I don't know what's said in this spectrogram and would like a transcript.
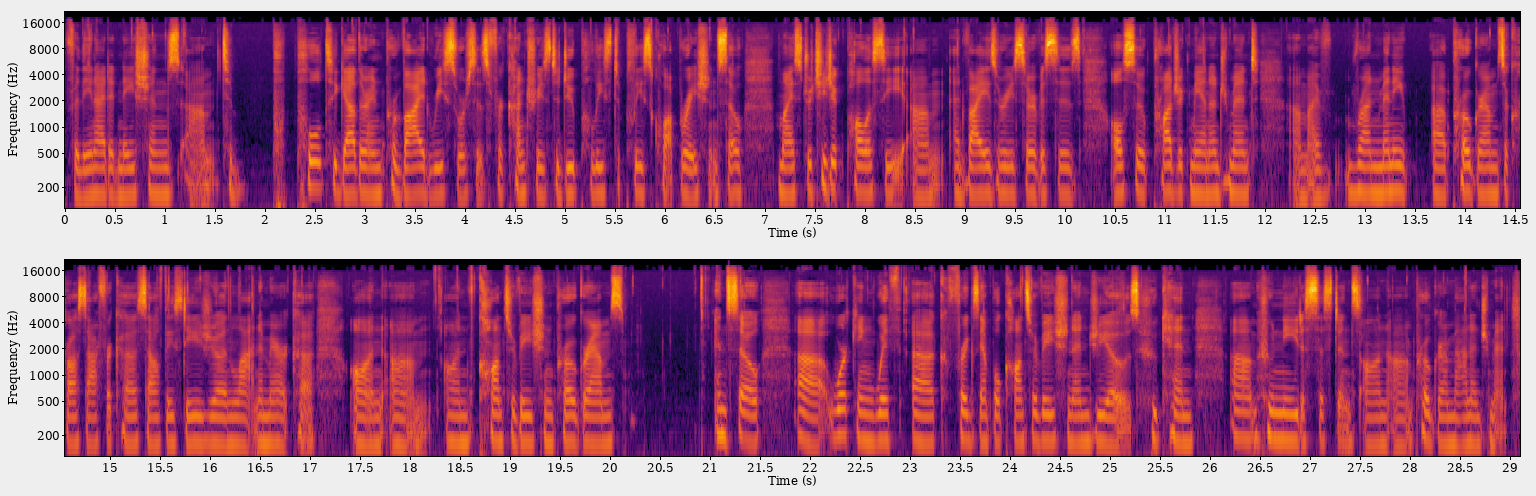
for the United Nations, um, to pull together and provide resources for countries to do police to police cooperation. So, my strategic policy um, advisory services, also project management. Um, I've run many uh, programs across Africa, Southeast Asia, and Latin America on um, on conservation programs. And so, uh, working with, uh, for example, conservation NGOs who can, um, who need assistance on um, program management,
